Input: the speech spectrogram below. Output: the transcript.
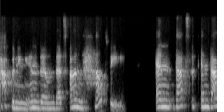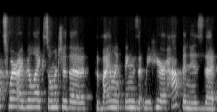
happening in them that's unhealthy. And that's and that's where i feel like so much of the the violent things that we hear happen is that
